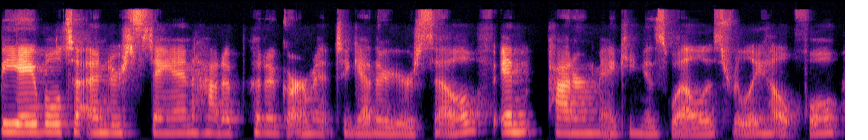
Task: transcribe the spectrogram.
be able to understand how to put a garment together yourself and pattern making as well is really helpful.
